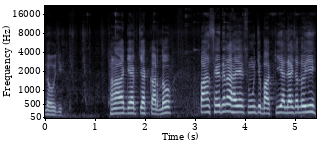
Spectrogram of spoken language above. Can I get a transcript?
ਲਓ ਜੀ। ਥਾਣਾ ਦਾ ਗੈਪ ਚੈੱਕ ਕਰ ਲਓ। ਪੰਜ ਛੇ ਦਿਨ ਹਜੇ ਸੂਣ ਚ ਬਾਕੀ ਆ। ਲੈ ਚੱਲੋ ਜੀ।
